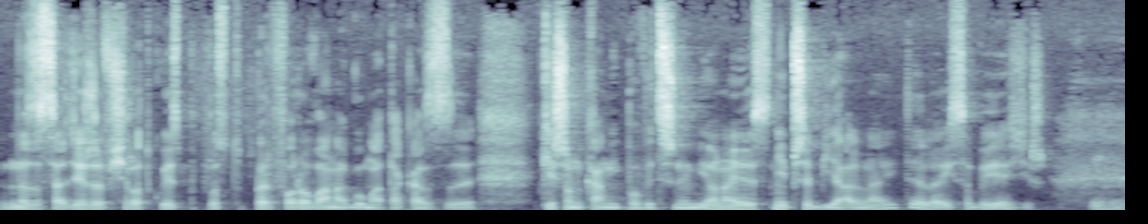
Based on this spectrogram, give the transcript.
na zasadzie, że w środku jest po prostu perforowana guma taka z kieszonkami powietrznymi, ona jest nieprzebijalna i tyle, i sobie jeździsz. Mhm.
